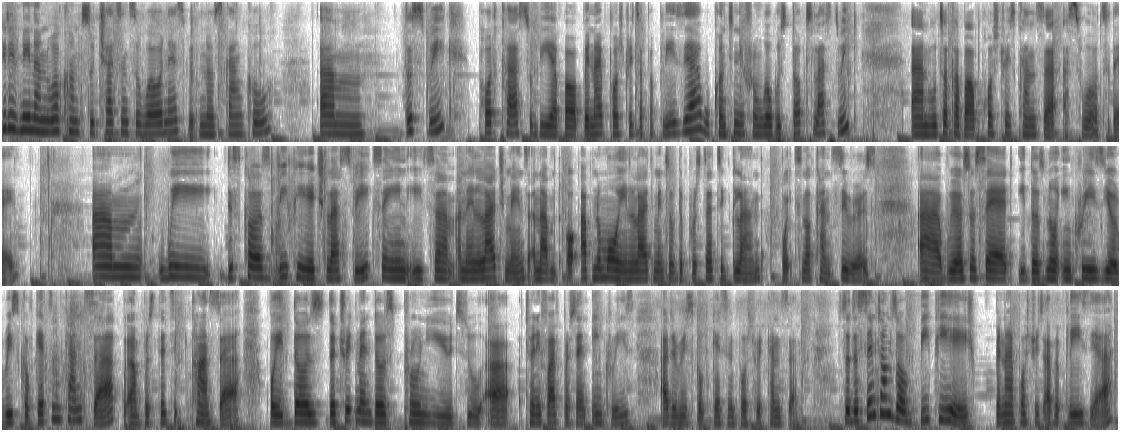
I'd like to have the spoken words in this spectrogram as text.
Good evening and welcome to Chatting to Wellness with Noskanko. Um, this week, podcast will be about benign prostate hyperplasia. We'll continue from where we stopped last week, and we'll talk about prostate cancer as well today. Um, we discussed BPH last week, saying it's um, an enlargement, an ab- abnormal enlargement of the prostatic gland, but it's not cancerous. Uh, we also said it does not increase your risk of getting cancer, um, prostatic cancer, but it does. The treatment does prone you to a 25% increase at the risk of getting prostate cancer. So the symptoms of BPH, benign prostate hyperplasia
